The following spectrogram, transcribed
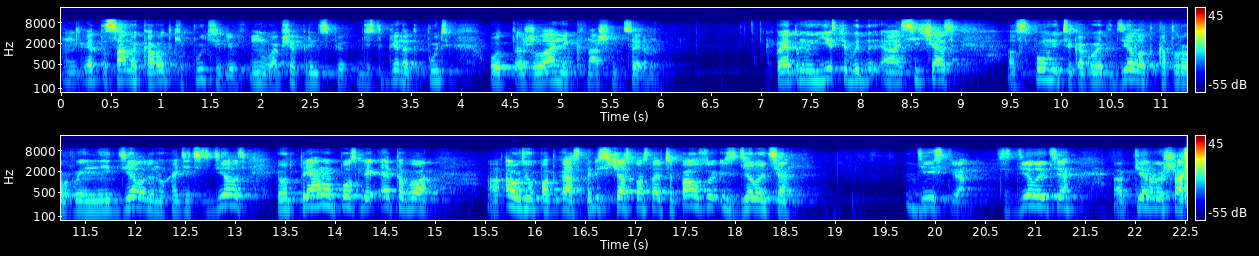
это самый короткий путь, или, ну, вообще, в принципе, дисциплина – это путь от желаний к нашим целям. Поэтому, если вы а, сейчас вспомните какое-то дело, которое вы не делали, но хотите сделать. И вот прямо после этого а, аудиоподкаста или сейчас поставьте паузу и сделайте действие. Сделайте а, первый шаг.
